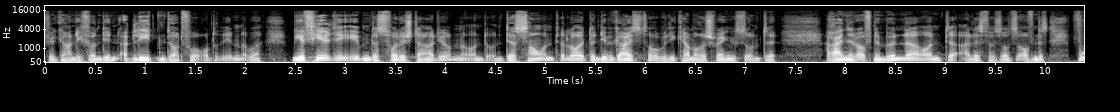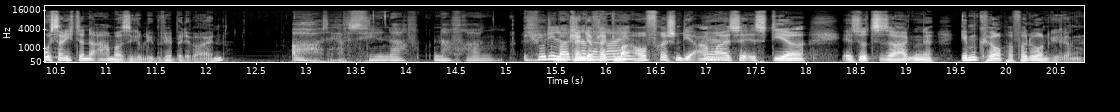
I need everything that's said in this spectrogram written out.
Ich will gar nicht von den Athleten dort vor Ort reden, aber mir fehlte eben das volle Stadion und, und der Sound der Leute und die Begeisterung und die Kameraschwenks und äh, rein in offene Münder und äh, alles, was sonst offen ist. Wo ist eigentlich deine Ameise geblieben? Fällt bitte ein. Oh, da gab es viele Nach Nachfragen. Ich hole die Man Leute kann ja vielleicht mal auffrischen, die Ameise ist dir äh, sozusagen im Körper verloren gegangen.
